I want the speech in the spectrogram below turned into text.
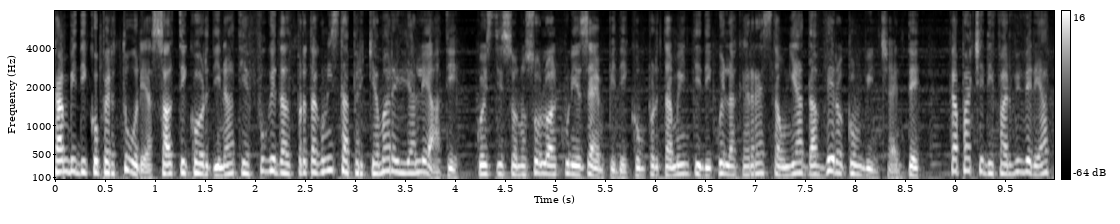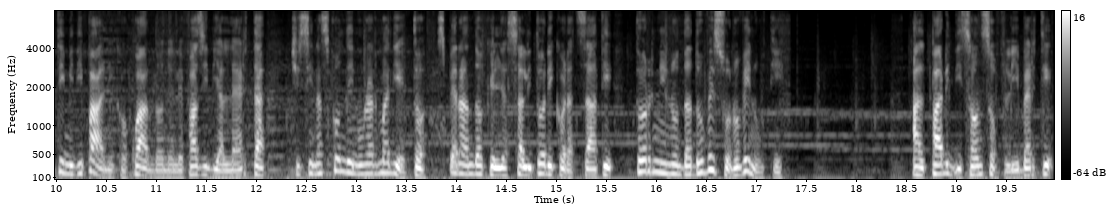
Cambi di coperture, assalti coordinati e fughe dal protagonista per chiamare gli alleati. Questi sono solo alcuni esempi dei comportamenti di quella che resta un'IA davvero convincente, capace di far vivere attimi di panico quando, nelle fasi di allerta, ci si nasconde in un armadietto, sperando che gli assalitori corazzati tornino da dove sono venuti. Al pari di Sons of Liberty,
